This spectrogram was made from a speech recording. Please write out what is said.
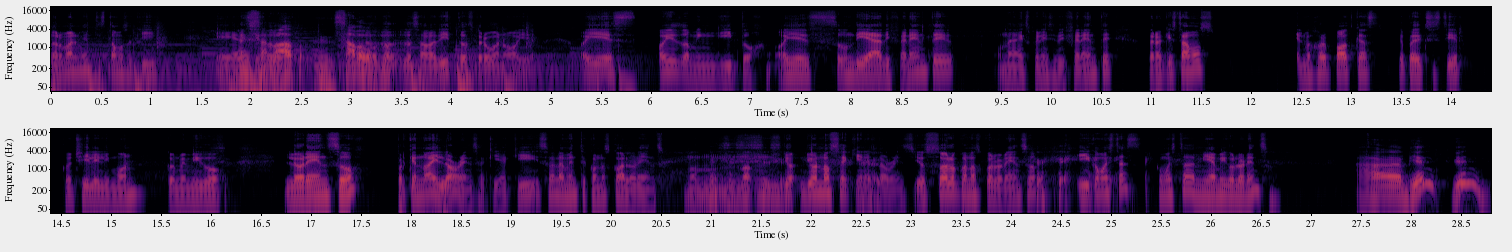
Normalmente estamos aquí. Eh, es sábado, sábado, los, ¿no? Los, sabaditos, pero bueno, hoy, hoy es hoy es dominguito. Hoy es un día diferente, una experiencia diferente. Pero aquí estamos, el mejor podcast que puede existir, con chile y limón, con mi amigo Lorenzo. Porque no hay Lawrence aquí. Aquí solamente conozco a Lorenzo. No, no, no, yo, yo, no sé quién es Lawrence. Yo solo conozco a Lorenzo. ¿Y cómo estás? ¿Cómo está mi amigo Lorenzo? Ah, bien, bien.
